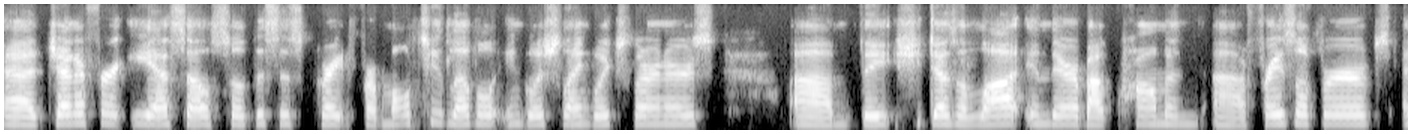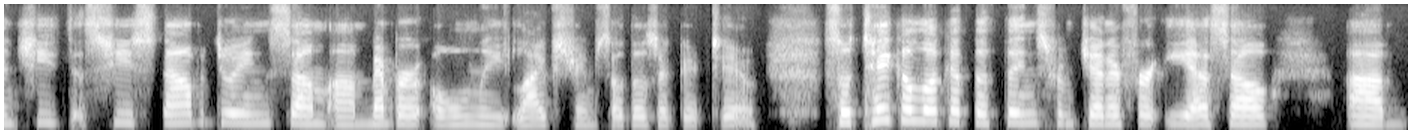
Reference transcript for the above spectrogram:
uh, Jennifer ESL, so this is great for multi-level English language learners. Um, they, she does a lot in there about common uh, phrasal verbs, and she she's now doing some um, member-only live streams, so those are good too. So take a look at the things from Jennifer ESL. Um,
